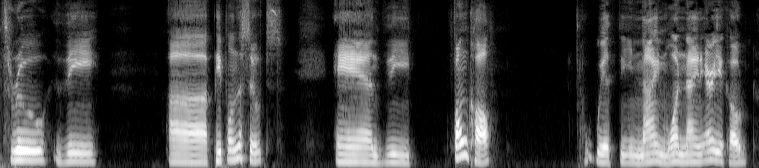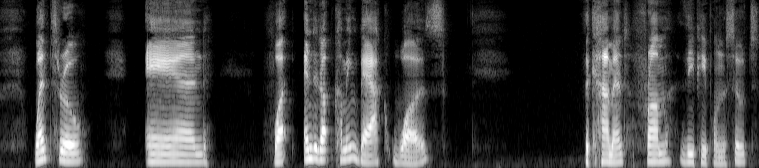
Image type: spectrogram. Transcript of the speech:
through the uh, people in the suits, and the phone call with the 919 area code went through, and what ended up coming back was the comment from the people in the suits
